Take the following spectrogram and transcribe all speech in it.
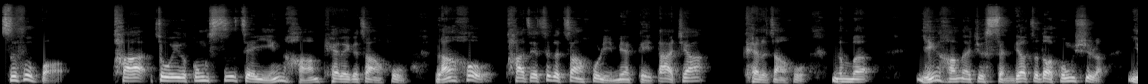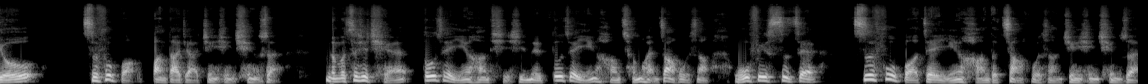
支付宝。它作为一个公司，在银行开了一个账户，然后它在这个账户里面给大家开了账户，那么银行呢就省掉这道工序了，由支付宝帮大家进行清算。那么这些钱都在银行体系内，都在银行存款账户上，无非是在支付宝在银行的账户上进行清算。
